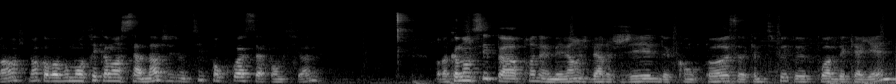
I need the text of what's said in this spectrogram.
donc, on va vous montrer comment ça marche, les outils, pourquoi ça fonctionne. On va commencer par prendre un mélange d'argile, de compost, avec un petit peu de poivre de cayenne.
